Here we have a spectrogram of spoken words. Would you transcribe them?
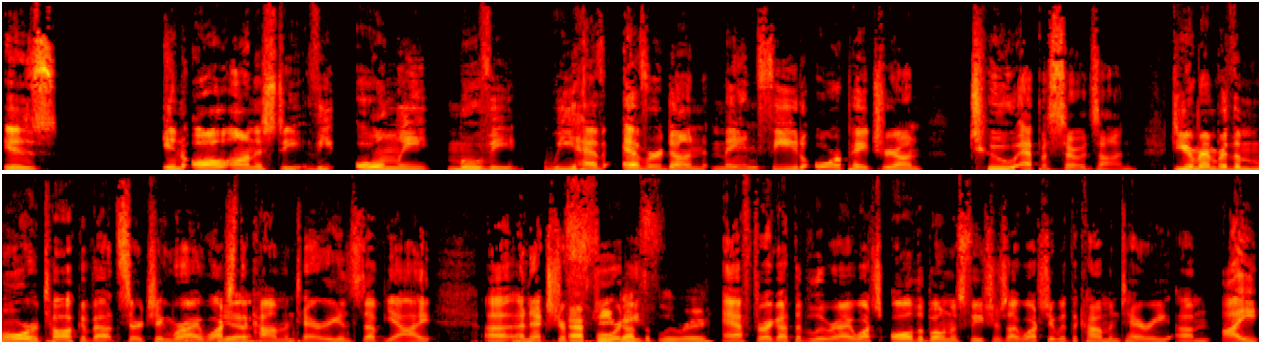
is, in all honesty, the only movie we have ever done, main feed or Patreon, two episodes on. Do you remember the more talk about searching where I watched Yeah. the commentary and stuff? Yeah, I uh, an extra After forty you got the Blu-ray, after I got the Blu-ray, I watched all the bonus features. I watched it with the commentary. Um, I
